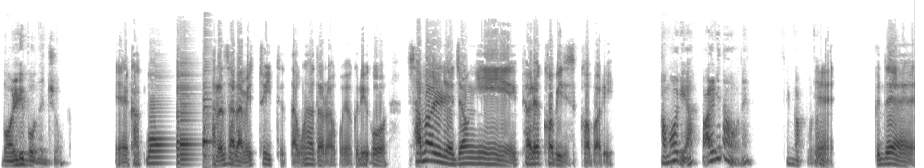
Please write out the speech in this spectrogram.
멀리 보는 중. 예, 각본 다른 사람이 투입됐다고 하더라고요. 그리고 3월 예정이 별의 커비 디스커버리. 3월이야? 빨리 나오네. 생각보다. 예. 근데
